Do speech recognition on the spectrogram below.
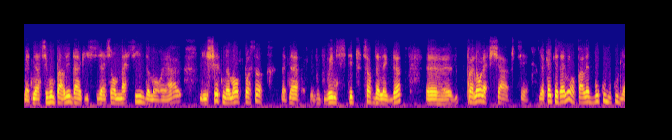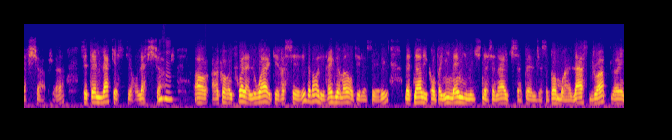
Maintenant, si vous me parlez d'anglicisation massive de Montréal, les chiffres ne montrent pas ça. Maintenant, vous pouvez me citer toutes sortes d'anecdotes. Euh, prenons l'affichage. Tiens, il y a quelques années, on parlait beaucoup, beaucoup de l'affichage. Hein. C'était la question, l'affichage. Mm-hmm. Or, encore une fois, la loi a été resserrée. D'abord, les règlements ont été resserrés. Maintenant, les compagnies, même les multinationales qui s'appellent, je sais pas moi, Last Drop, un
